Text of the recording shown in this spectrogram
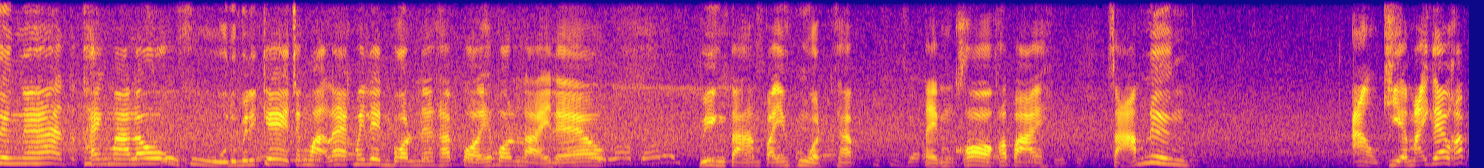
นึงนะฮะแทงมาแล้วโอ้โหลูมินิเก้จังหวะแรกไม่เล่นบอลนะครับ ปล่อยให้บอลไหลแล้ว วิ่งตามไปหวดครับ เต็มข้อเข้าไป 3-1อ้าวเคลียร์มาอีกแล้วครับ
